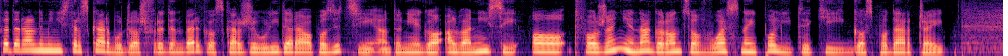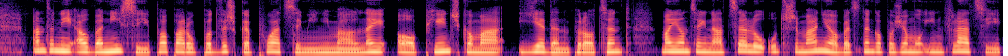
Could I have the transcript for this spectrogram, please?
Federalny minister skarbu Josh Frydenberg oskarżył lidera opozycji Antoniego Albanisi o tworzenie na gorąco własnej polityki gospodarczej. Anthony Albanese poparł podwyżkę płacy minimalnej o 5,1%, mającej na celu utrzymanie obecnego poziomu inflacji.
